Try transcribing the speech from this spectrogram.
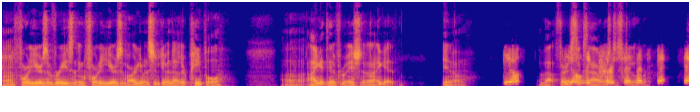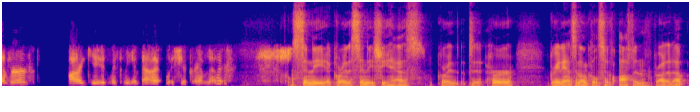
uh, forty years of reasoning, forty years of arguments you've given to other people. Uh, I get the information, and I get you know the, about thirty six hours over. That ever argued with me about it was your grandmother. Well, Cindy, according to Cindy, she has. According to her, great aunts and uncles have often brought it up.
